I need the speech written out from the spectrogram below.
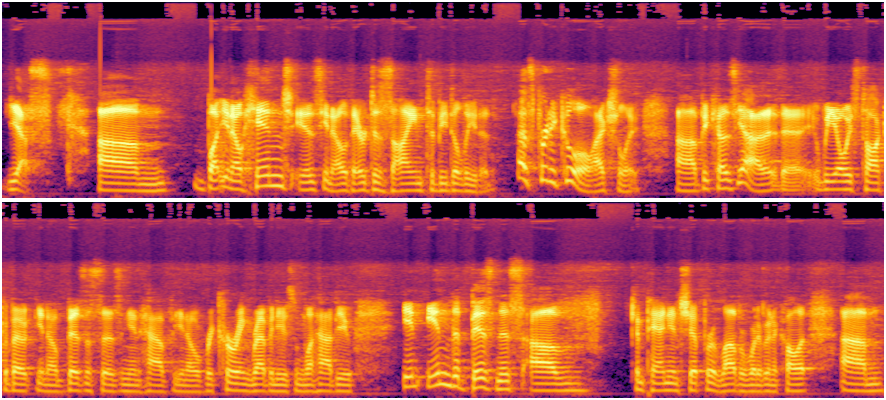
Yes. Um, but you know, Hinge is you know they're designed to be deleted. That's pretty cool, actually, uh, because yeah, we always talk about you know businesses and you have you know recurring revenues and what have you. In in the business of companionship or love or whatever you want to call it, um,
